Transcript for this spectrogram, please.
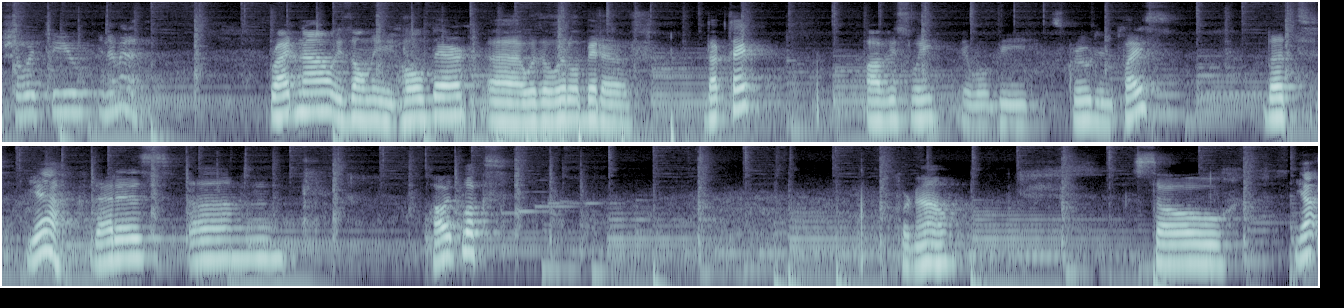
show it to you in a minute. Right now is only hold there uh, with a little bit of duct tape. Obviously it will be screwed in place. But yeah, that is um, how it looks for now. So yeah,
